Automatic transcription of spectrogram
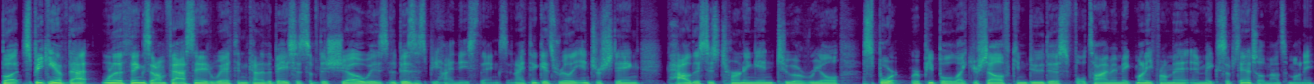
But speaking of that, one of the things that I'm fascinated with and kind of the basis of this show is the business behind these things. And I think it's really interesting how this is turning into a real sport where people like yourself can do this full time and make money from it and make substantial amounts of money.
